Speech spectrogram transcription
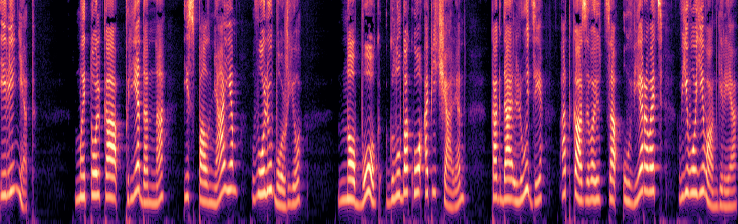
или нет. Мы только преданно исполняем волю Божью, но Бог глубоко опечален, когда люди отказываются уверовать в Его Евангелие.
